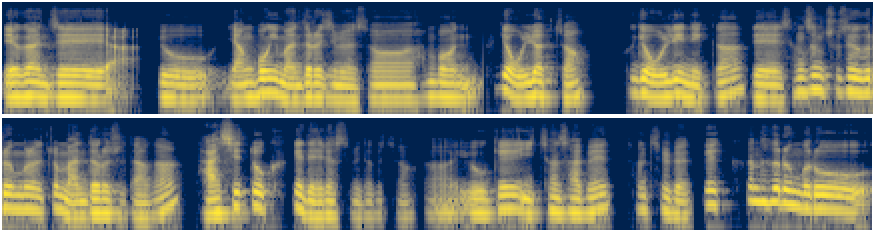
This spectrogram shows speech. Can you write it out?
얘가 인제 아 요 양봉이 만들어지면서 한번 크게 올렸죠. 크게 올리니까 이제 상승 추세 흐름을 좀 만들어 주다가 다시 또 크게 내렸습니다. 그쵸? 아 요게 2,400, 1,700 꽤 큰 흐름으로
